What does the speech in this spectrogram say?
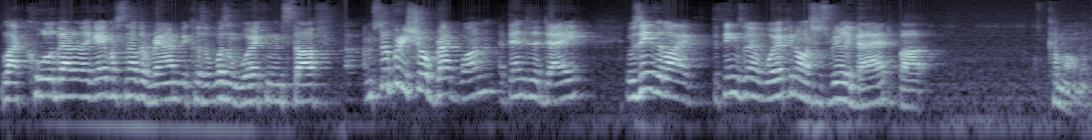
like cool about it. They gave us another round because it wasn't working and stuff. I'm still pretty sure Brad won at the end of the day. It was either like the things weren't working or it's just really bad, but come on.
